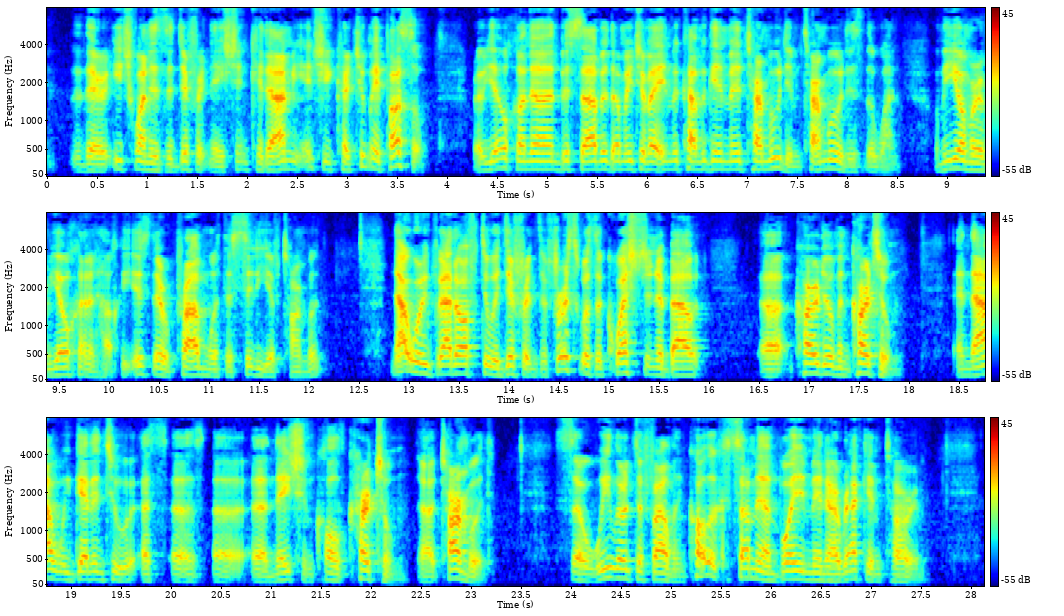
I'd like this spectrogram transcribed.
each one is a different nation. Kedami inchi kartume pasul. Rabbi Yochanan b'sabed amri chavayim mekavagin mid Tarmudim. Tarmud is the one. Umi Yomer Rabbi Yochanan hachi. Is there a problem with the city of Tarmud? Now we've got off to a different. The first was a question about uh, Kardum and Khartoum, and now we get into a, a, a, a nation called Khartoum, uh, Tarmud. So we learned the following: Kol boyim min harekim tarim.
